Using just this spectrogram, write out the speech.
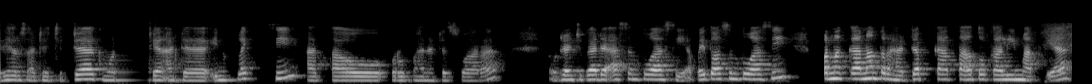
Jadi harus ada jeda, kemudian ada infleksi atau perubahan nada suara. Kemudian juga ada asentuasi. Apa itu asentuasi? Penekanan terhadap kata atau kalimat ya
